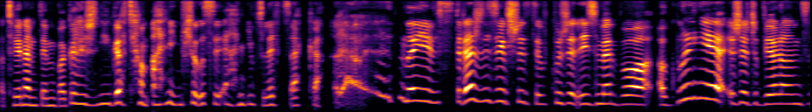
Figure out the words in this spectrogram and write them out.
Otwieram ten bagażnik, a tam ani bluzy, ani plecaka. No i strasznie się wszyscy wkurzyliśmy, bo ogólnie rzecz biorąc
